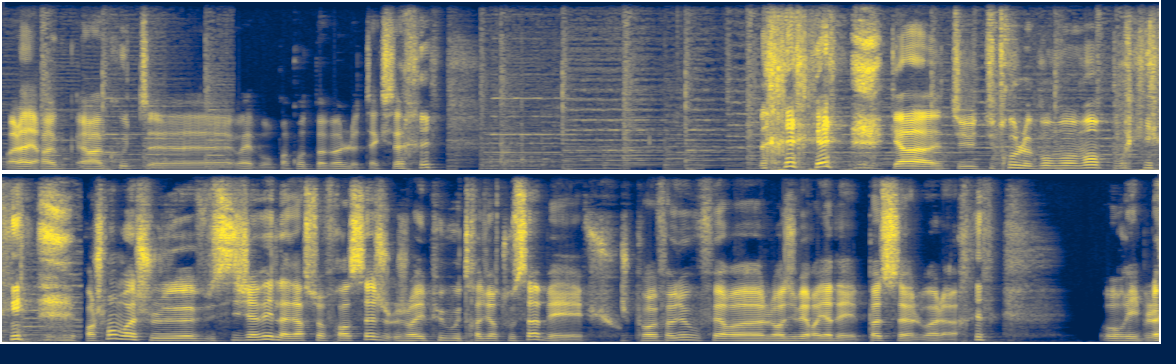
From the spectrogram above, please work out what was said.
voilà, elle, ra- elle raconte... Ouais, bon, par contre, pas mal le texte. Car tu, tu trouves le bon moment pour... Franchement, moi, si j'avais la version française, j'aurais pu vous traduire tout ça, mais je pourrais faire mieux vous faire euh, le résumé. Regardez, pas seul, voilà. Horrible.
